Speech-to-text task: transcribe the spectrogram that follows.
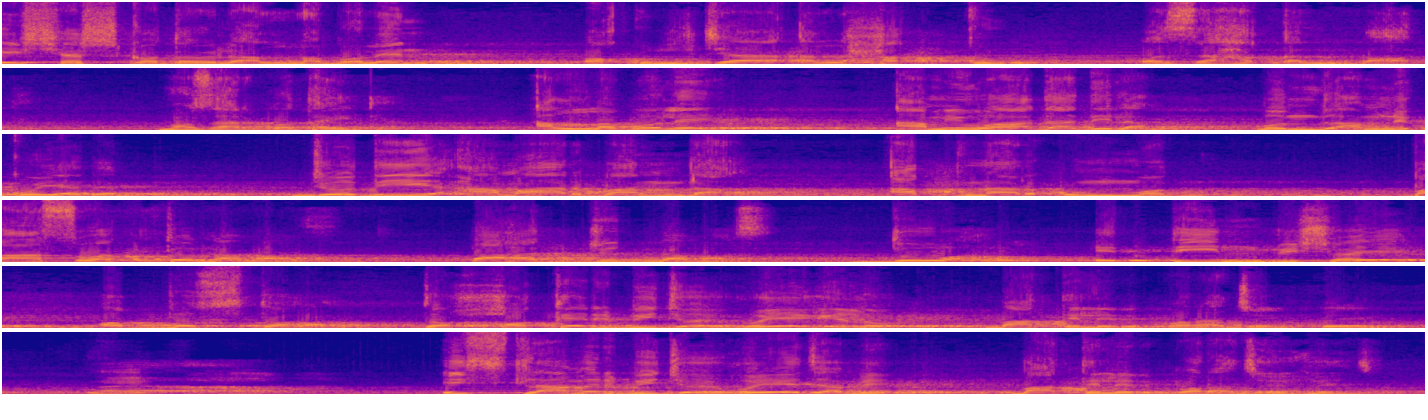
এই শেষ কথা হলো আল্লাহ বলেন, অকুল জা আল হাক্কু ও জাহাকাল বাদ মজার কথা এটা। আল্লাহ বলে, আমি ওয়াদা দিলাম, বন্ধু আপনি কইয়া দেন, যদি আমার বান্দা আপনার উম্মত পাঁচ ওয়াক্ত নামাজ, তাহাজ্জুদ নামাজ, দোয়া, এ তিন বিষয়ে অভ্যস্ত হয়, তো হকের বিজয় হয়ে গেল, বাতিলের পরাজয় হয়ে গেল। ইসলামের বিজয় হয়ে যাবে, বাতেলের পরাজয় হয়ে যাবে।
